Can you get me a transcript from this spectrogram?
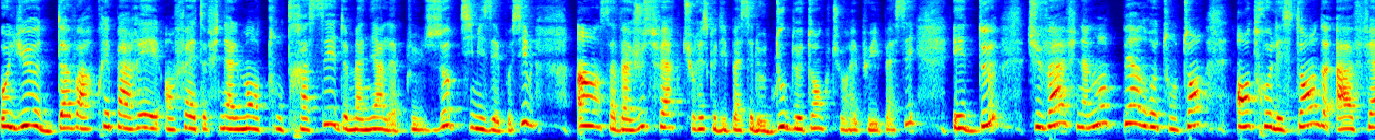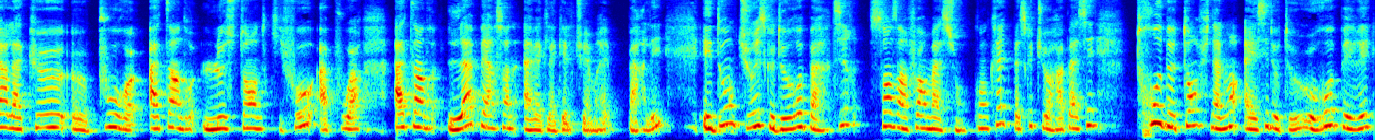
au lieu d'avoir préparé en fait finalement ton tracé de manière la plus optimisée possible, un, ça va juste faire que tu risques d'y passer le double de temps que tu aurais pu y passer, et deux, tu vas finalement perdre ton temps entre les stands à faire la queue euh, pour atteindre le stand qu'il faut, à pouvoir atteindre la personne avec laquelle tu aimerais parler, et donc tu risques de repartir sans information concrète parce que tu auras passé trop de temps finalement à essayer de te repérer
